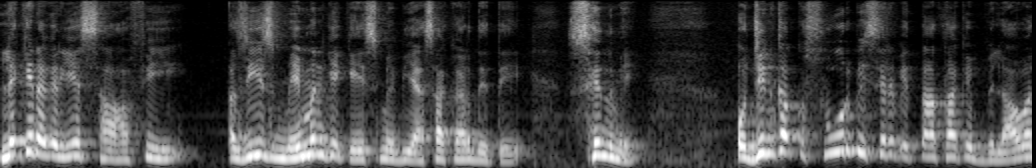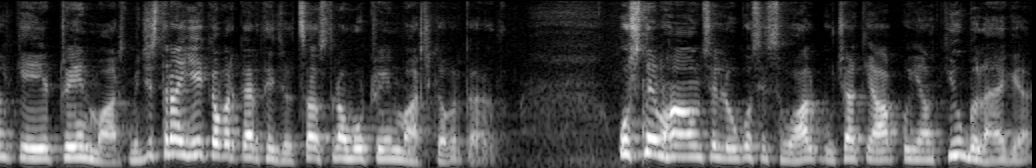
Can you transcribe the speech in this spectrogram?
लेकिन अगर ये सहाफ़ी अज़ीज़ मेमन के केस में भी ऐसा कर देते, सिंध में और जिनका कसूर भी सिर्फ़ इतना था कि बिलावल के ट्रेन मार्च में, जिस तरह ये कवर कर रहे थे जलसा, उस तरह वो ट्रेन मार्च कवर कर रहा था। उसने वहाँ उनसे लोगों से सवाल पूछा कि आपको यहाँ क्यों बुलाया गया?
